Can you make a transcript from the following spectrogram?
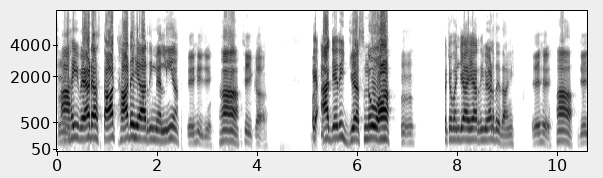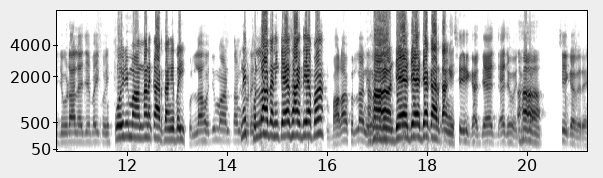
ਆਹੀ ਵੈੜ 67 68000 ਦੀ ਮਿਲਣੀ ਆ। ਇਹੀ ਜੀ। ਹਾਂ। ਠੀਕ ਆ। ਤੇ ਅੱਜ ਇਹਦੀ ਜਸਨੋ ਆ ਹੂੰ। 55000 ਦੀ ਵੈੜ ਦੇ ਦਾਂਗੇ। ਇਹ? ਹਾਂ। ਜੇ ਜੋੜਾ ਲੈ ਜੇ ਬਾਈ ਕੋਈ। ਕੋਈ ਨਹੀਂ ਮਾਨਦਾਨ ਕਰ ਦਾਂਗੇ ਬਈ। ਖੁੱਲਾ ਹੋ ਜੂ ਮਾਨਤਾਨ ਨਹੀਂ ਜੋੜੇ ਖੁੱਲਾ ਤਾਂ ਨਹੀਂ ਕਹਿ ਸਕਦੇ ਆਪਾਂ। ਬਾਲਾ ਖੁੱਲਾ ਨਹੀਂ ਹਾਂ ਜੈ ਜੈ ਜੈ ਕਰ ਦਾਂਗੇ। ਠੀਕ ਆ ਜੈ ਜੈ ਹੋ ਜੂ ਹਾਂ। ਠੀਕ ਹੈ ਵੀਰੇ।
